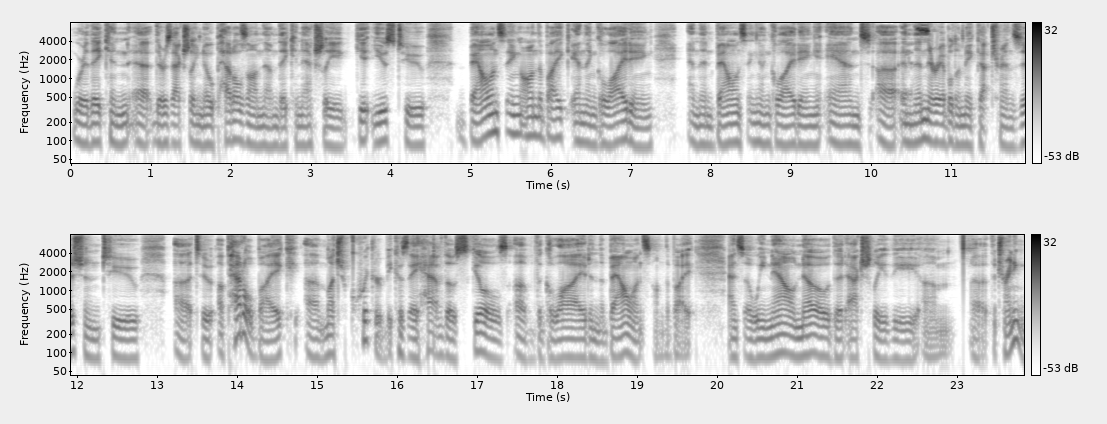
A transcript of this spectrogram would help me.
where they can uh, there's actually no pedals on them. They can actually get used to balancing on the bike and then gliding and then balancing and gliding, and uh, and yes. then they're able to make that transition to uh, to a pedal bike uh, much quicker because they have those skills of the glide and the balance on the bike, and so we now know that actually the um, uh, the training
